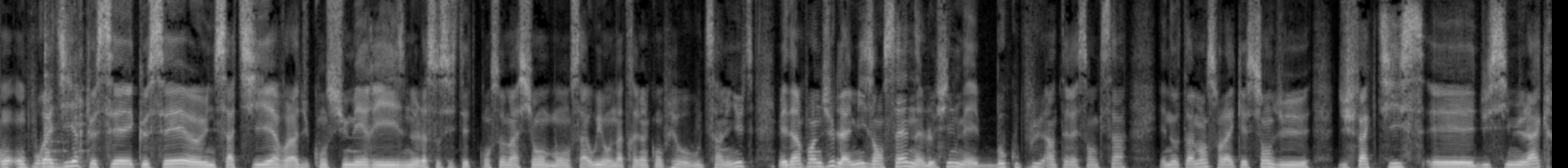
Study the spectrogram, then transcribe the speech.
on, pourrait dire que c'est que c'est euh, une satire, voilà, du consumérisme, de la société de consommation. Bon, ça, oui, on a très bien compris au bout de cinq minutes. Mais d'un point de vue de la mise en scène, le film est beaucoup plus intéressant que ça, et notamment sur la question du du factice et du simulacre.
